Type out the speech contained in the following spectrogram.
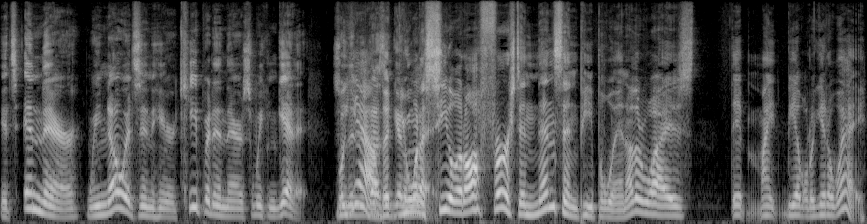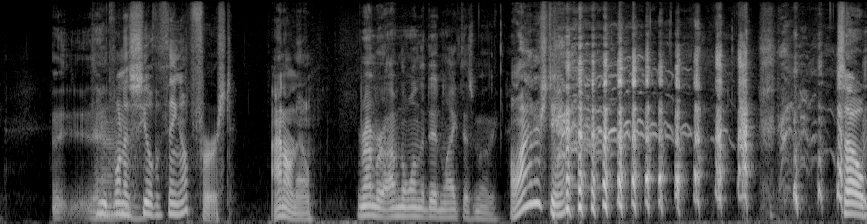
it's in there. We know it's in here. Keep it in there so we can get it. So well, yeah, but you want to seal it off first and then send people in. Otherwise, it might be able to get away. You'd want to seal the thing up first. I don't know. Remember, I'm the one that didn't like this movie. Oh, I understand. so,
